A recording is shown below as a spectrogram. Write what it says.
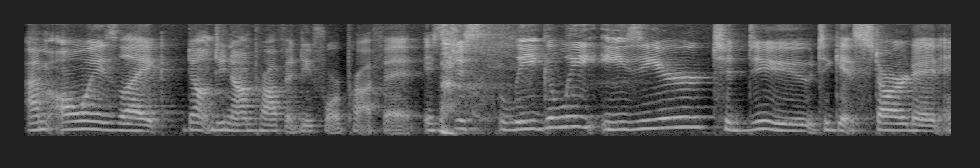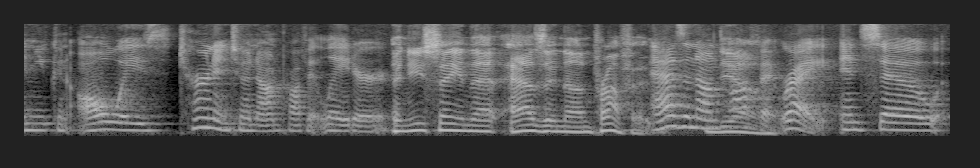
i'm always like don't do nonprofit do for profit it's just legally easier to do to get started and you can always turn into a nonprofit later And you saying that as a nonprofit. as a nonprofit right and so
